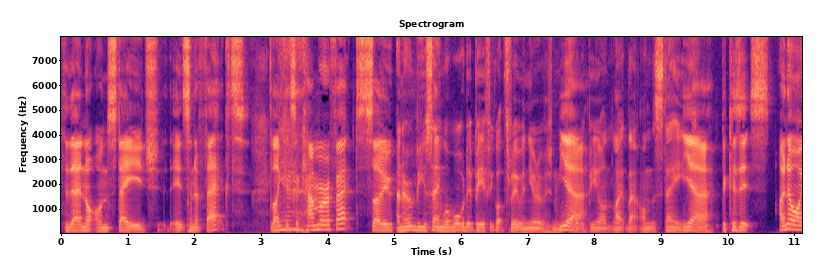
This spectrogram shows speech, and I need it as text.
they're not on stage. It's an effect, like it's a camera effect. So And I remember you saying, "Well, what would it be if it got through in Eurovision? What Yeah. would it be on like that on the stage?" yeah, because it's. I know I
